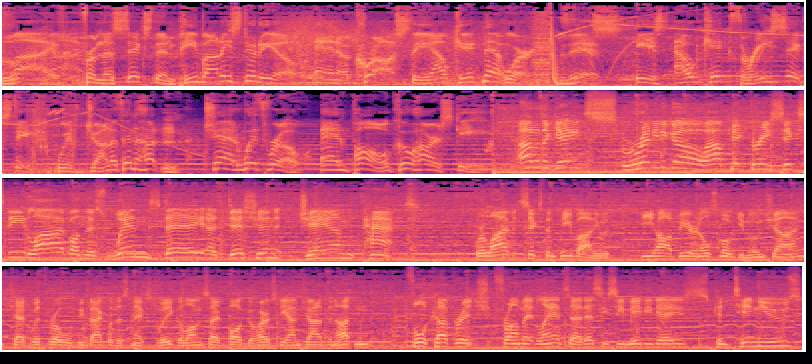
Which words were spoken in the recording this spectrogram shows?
Live from the 6th and Peabody studio and across the Outkick network. This is Outkick 360 with Jonathan Hutton, Chad Withrow, and Paul Kuharsky. Out of the gates, ready to go. Outkick 360 live on this Wednesday edition, jam packed. We're live at 6th and Peabody with Yeehaw Beer and Ole Smoky Moonshine. Chad Withrow will be back with us next week alongside Paul Kuharsky. I'm Jonathan Hutton. Full coverage from Atlanta at SEC Media Days continues.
